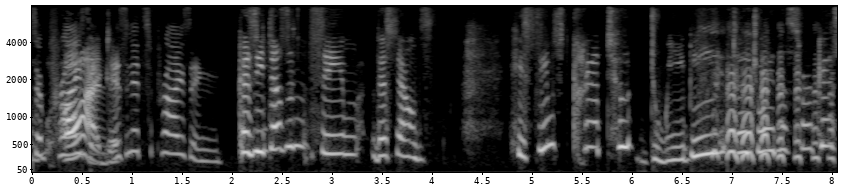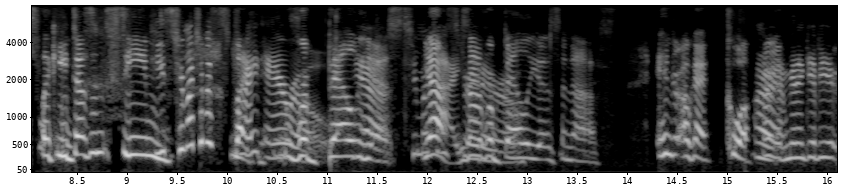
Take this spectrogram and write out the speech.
surprising, odd. isn't it? Surprising. because he doesn't seem this sounds he seems kind of too dweeby to join the circus. Like he doesn't seem He's too much of a straight like arrow, rebellious. Yeah, too much Yeah, of a he's not arrow. rebellious enough. Andrew, okay, cool. All right, I'm going to give you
